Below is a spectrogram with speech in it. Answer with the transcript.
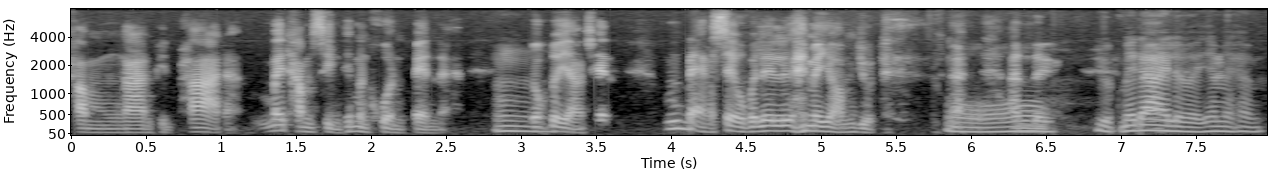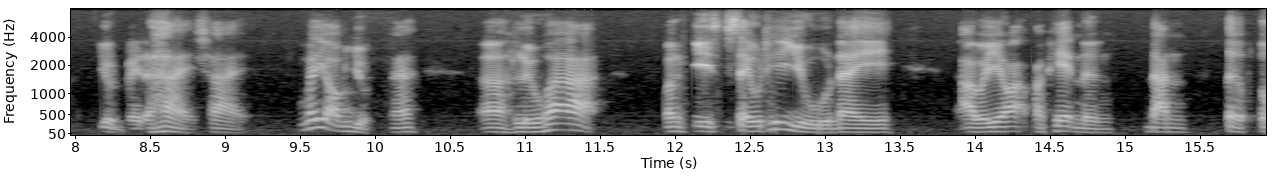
ทำงานผิดพลาดอะ ไม่ทำสิ่งที่มันควรเป็นอะอืมยกตัวอย่างเช่น มันแบ่งเซลล์ไปเรื่อยๆ ไม่ยอมหยุดโอ้อันหนึ่งหยุดไม่ได้เลยใช่ไหมครับ หยุดไปได้ใช่ ไม่ยอมหยุดนะเอ่อหรือว่าบางทีเซลล์ที่อยู่ในอวัยวะประเภทหนึ่งดันเติบโต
